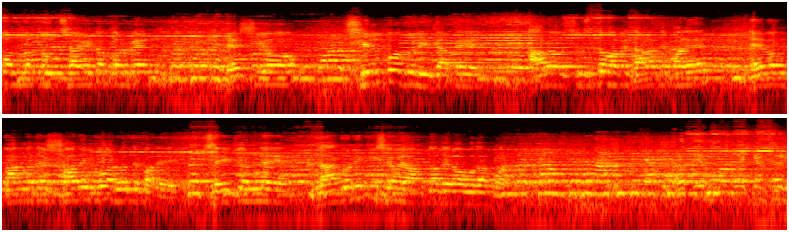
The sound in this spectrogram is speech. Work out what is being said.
পণ্যকে উৎসাহিত করবেন। দেশীয় শিল্পগুলি যাতে আরও সুস্থভাবে দাঁড়াতে পারে এবং বাংলাদেশ স্বনির্ভর হতে পারে, সেই জন্যে নাগরিক হিসেবে আপনাদের অবদান রাখবে ভারতের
